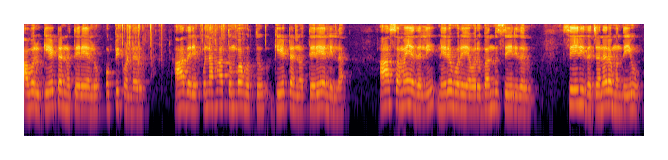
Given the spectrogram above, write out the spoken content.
ಅವರು ಗೇಟನ್ನು ತೆರೆಯಲು ಒಪ್ಪಿಕೊಂಡರು. ಆದರೆ ಪುನಃ ತುಂಬ ಹೊತ್ತು ಗೇಟನ್ನು ತೆರೆಯಲಿಲ್ಲ. ಆ ಸಮಯದಲ್ಲಿ ನೆರೆಹೊರೆಯವರು ಬಂದು ಸೇರಿದರು. ಸೇರಿದ ಜನರ ಮುಂದೆಯೂ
